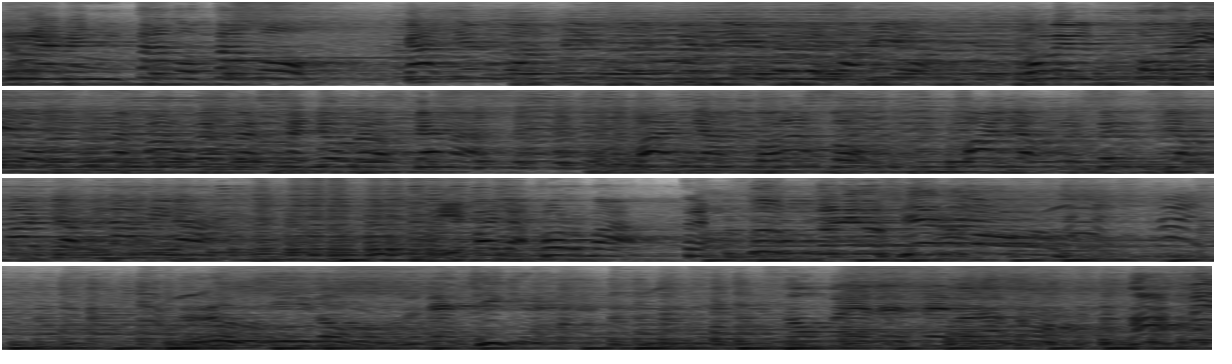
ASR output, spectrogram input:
Reventado Tamo cayendo al piso y señor de las canas. Vaya torazo, vaya presencia, vaya lámina y vaya forma. ¡Punta de los cielos! Rugido de tigre. Nombre de este torazo. Así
